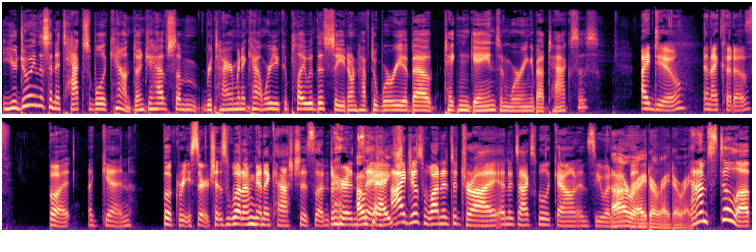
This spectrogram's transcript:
you're doing this in a taxable account. Don't you have some retirement account where you could play with this so you don't have to worry about taking gains and worrying about taxes? I do, and I could have, but again, book research is what I'm going to cash this under and Okay. say I just wanted to try in a taxable account and see what All happens. right, all right, all right. And I'm still up.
